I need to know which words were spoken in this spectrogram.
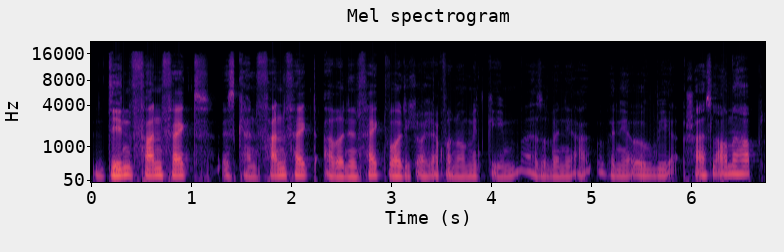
Den Fun Fact ist kein Fun Fact, aber den Fact wollte ich euch einfach noch mitgeben. Also wenn ihr, wenn ihr irgendwie scheiß Laune habt,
